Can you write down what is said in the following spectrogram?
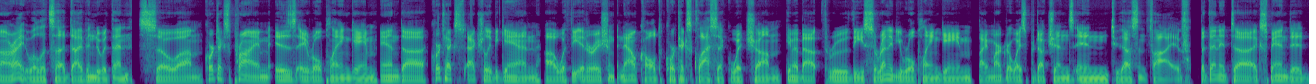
All right, well, let's uh, dive into it then. So, um, Cortex Prime is a role playing game, and uh, Cortex actually began uh, with the iteration now called Cortex Classic, which um, came about through the Serenity role playing game by Margaret Weis Productions in 2005. But then it uh, expanded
